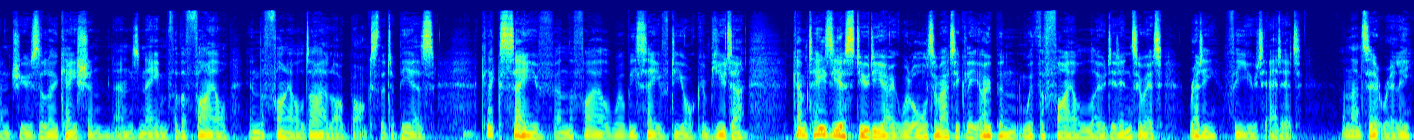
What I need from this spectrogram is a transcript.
and choose a location and name for the file in the File dialog box that appears. Click Save and the file will be saved to your computer. Camtasia Studio will automatically open with the file loaded into it, ready for you to edit. And that's it really.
